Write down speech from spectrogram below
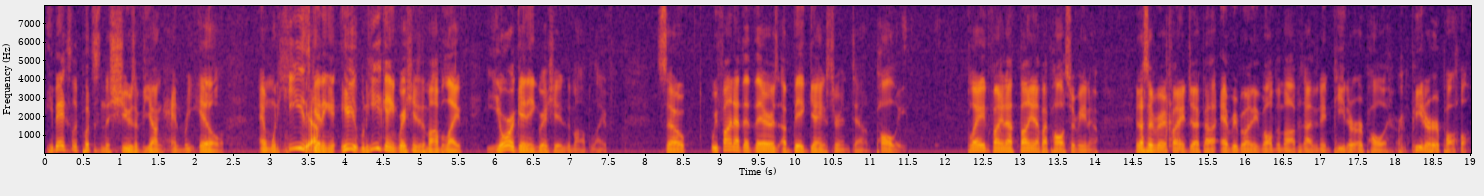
he basically puts us in the shoes of young henry hill and when he's Yeah. getting he, when he's getting ingratiated into the mob life you're getting ingratiated into the mob life so we find out that there's a big gangster in town paulie played funny enough funny enough by paul sorvino and that's a very funny joke about everybody involved in the mob is either named peter or paul or peter or paul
